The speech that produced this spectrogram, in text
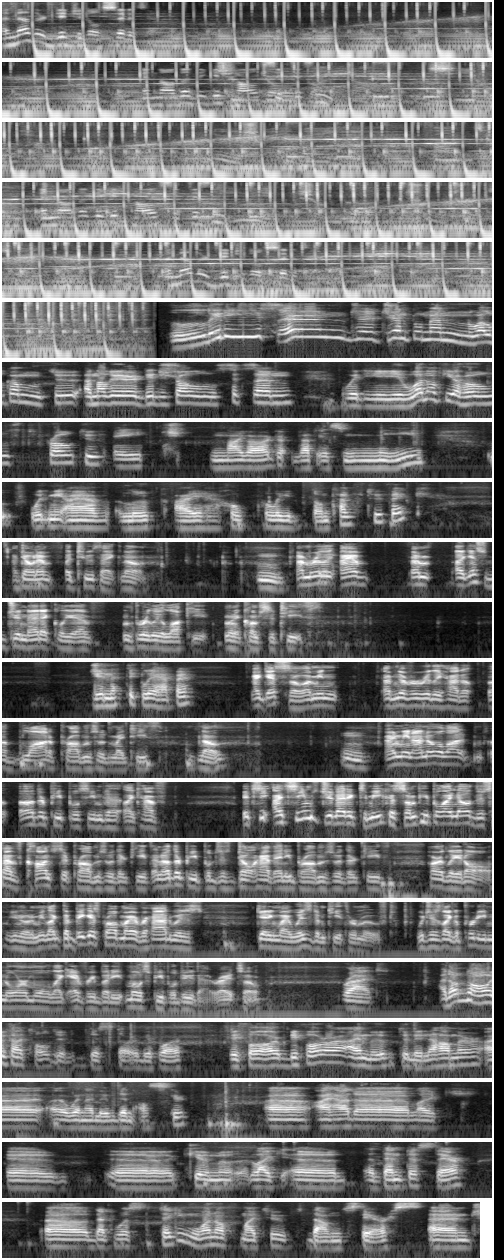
Another digital citizen. Another digital citizen. Another digital citizen. Another digital citizen. Lady and gentlemen, welcome to another Digital Citizen with you, one of your hosts, Pro28 Nygaard. That is me. With me, I have Luke. I hopefully don't have toothache. I don't have a toothache. No, Mm. I'm really. I have. I'm. I guess genetically, I've, I'm really lucky when it comes to teeth. Genetically happy. I guess so. I mean, I've never really had a, a lot of problems with my teeth. No. Mm. I mean, I know a lot. Of, other people seem to like have. It, se- it seems genetic to me because some people I know just have constant problems with their teeth, and other people just don't have any problems with their teeth, hardly at all. You know what I mean? Like the biggest problem I ever had was getting my wisdom teeth removed, which is like a pretty normal. Like everybody, most people do that, right? So Right. I don't know if I told you this story before. Before before I moved to Lillehammer, uh, uh, when I lived in Asker, uh, I had a like uh, uh, cum- like uh, a dentist there uh, that was taking one of my tooth downstairs, and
